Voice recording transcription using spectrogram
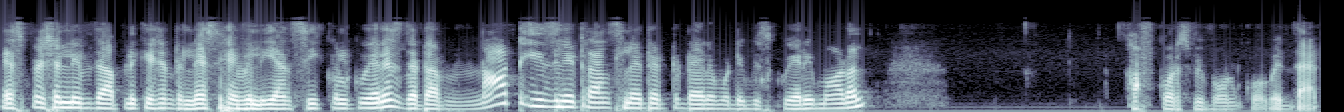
especially if the application relies heavily on SQL queries that are not easily translated to DynamoDB's query model. Of course, we won't go with that.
